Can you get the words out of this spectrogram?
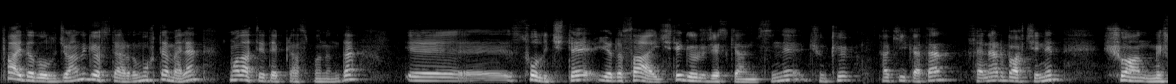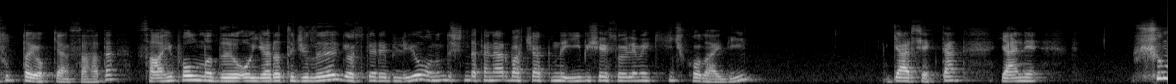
faydalı olacağını gösterdi. Muhtemelen Malatya deplasmanında e, sol içte ya da sağ içte göreceğiz kendisini. Çünkü hakikaten Fenerbahçe'nin şu an Mesut da yokken sahada sahip olmadığı o yaratıcılığı gösterebiliyor. Onun dışında Fenerbahçe hakkında iyi bir şey söylemek hiç kolay değil. Gerçekten yani şu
